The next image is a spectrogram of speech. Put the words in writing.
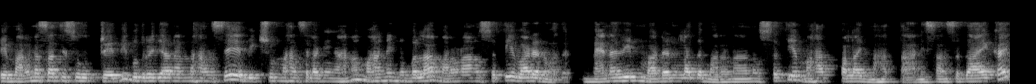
ඒ මරණ සති සූත්‍රයේදී බුදුරජාණන් වහන්සේ භික්ෂුන් වහන්සේලාගෙන් අහනවා මහන්නේ නුඹලා මරණානුස්සතිය වඩනවද? මනවින් වඩන ලද මරණානුස්සතිය මහත්ඵලයි මහත් ආනිසංසදායකයි.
